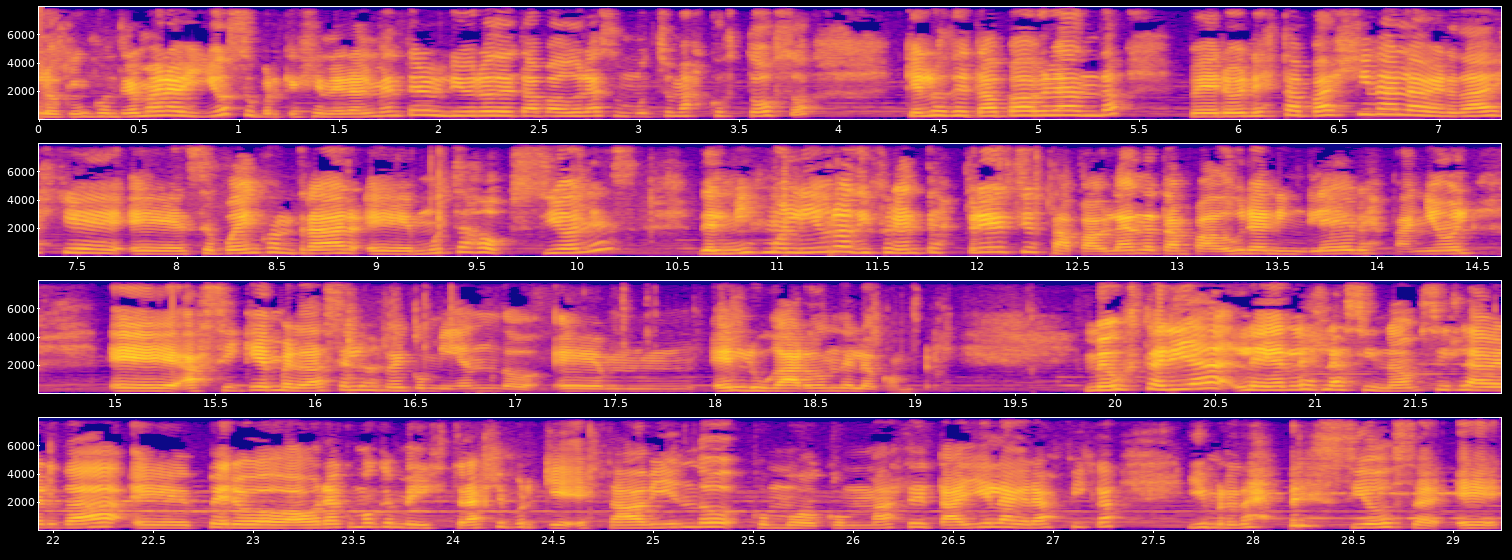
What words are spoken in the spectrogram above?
lo que encontré maravilloso, porque generalmente los libros de tapa dura son mucho más costosos que los de tapa blanda, pero en esta página la verdad es que eh, se puede encontrar eh, muchas opciones del mismo libro a diferentes precios, tapa blanda, tapa dura en inglés, en español, eh, así que en verdad se los recomiendo em, el lugar donde lo compré. Me gustaría leerles la sinopsis, la verdad, eh, pero ahora como que me distraje porque estaba viendo como con más detalle la gráfica y en verdad es preciosa. Eh,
